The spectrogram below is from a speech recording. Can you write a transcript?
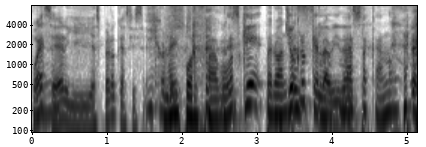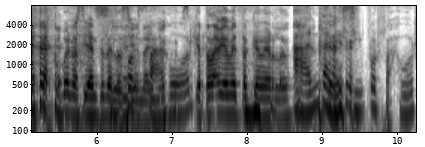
Puede ser y espero que así sea. Híjole, por favor. Es que Pero yo creo que la vida más es... bueno, sí, antes de los 100 años. Favor. Que todavía me toque verlo. Ándale, sí, por favor.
